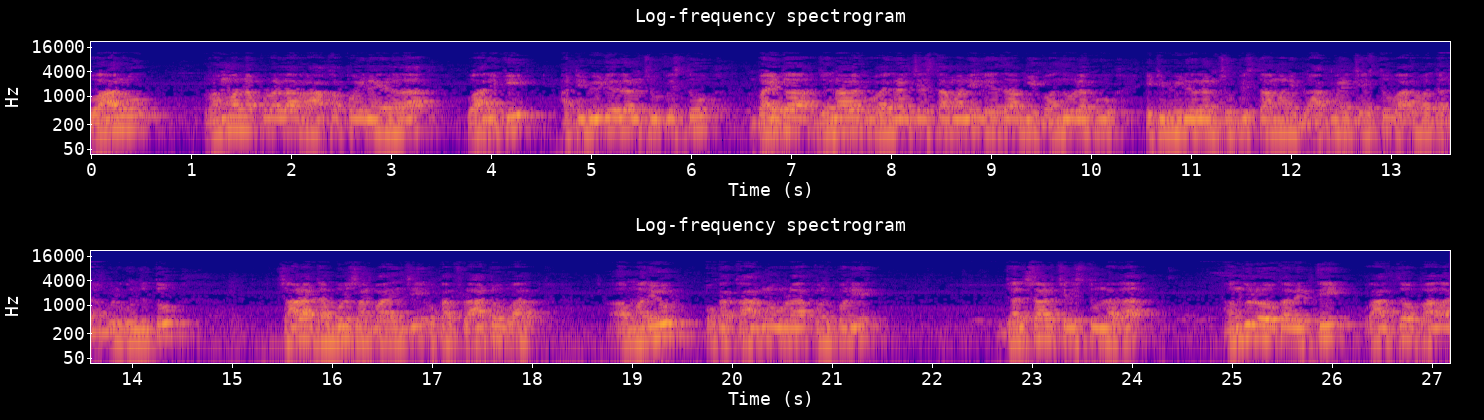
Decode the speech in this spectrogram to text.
వారు రమ్మన్నప్పుడల్లా రాకపోయిన ఎడల వారికి అట్టి వీడియోలను చూపిస్తూ బయట జనాలకు వైరల్ చేస్తామని లేదా మీ బంధువులకు ఇటు వీడియోలను చూపిస్తామని బ్లాక్మెయిల్ చేస్తూ వారి వద్ద డబ్బులు గుంజుతూ చాలా డబ్బులు సంపాదించి ఒక ఫ్లాట్ మరియు ఒక కార్ను కూడా కొనుక్కొని జల్సాలు చేస్తుండగా అందులో ఒక వ్యక్తి వారితో బాగా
